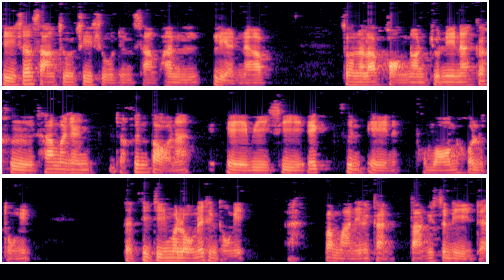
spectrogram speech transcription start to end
ดีเซอร์สามศูนย์สี่ศูนย์ถึงสามพันเหรียญนะครับโซนรับของนอนจุดนี้นะก็คือถ้ามันยังจะขึ้นต่อนะ A B C X ขึ้น A เนี่ยผมมองไม่ควรหลุดตรงนี้ แต่จริงๆมาลงได้ถึงตรงนี้ประมาณนี้แล้วกัน ตามทฤษฎีแต่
